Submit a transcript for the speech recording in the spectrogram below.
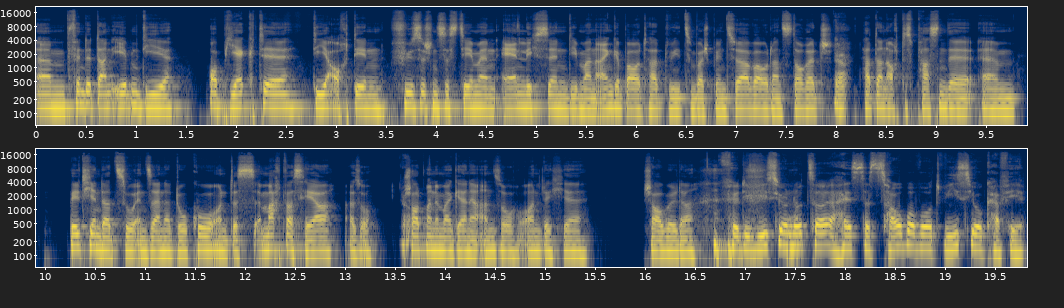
ähm, findet dann eben die Objekte, die auch den physischen Systemen ähnlich sind, die man eingebaut hat, wie zum Beispiel ein Server oder ein Storage, ja. hat dann auch das passende ähm, Bildchen dazu in seiner Doku und das macht was her. Also ja. schaut man immer gerne an, so ordentliche Schaubilder. Für die Visio-Nutzer heißt das Zauberwort Visio-Café.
